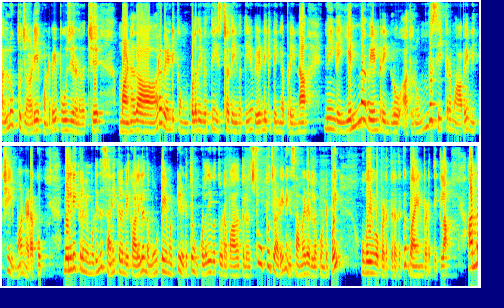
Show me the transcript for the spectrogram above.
கல்லுப்பு ஜாடியை கொண்டு போய் பூஜையில் வச்சு மனதார வேண்டிக்கோங்க. குலதெய்வத்தையும் இஷ்ட தெய்வத்தையும் வேண்டிக்கிட்டீங்க அப்படின்னா நீங்கள் என்ன வேண்டுறீங்களோ அது ரொம்ப சீக்கிரமாகவே நிச்சயமாக நடக்கும். வெள்ளிக்கிழமை முடிந்து சனிக்கிழமை காலையில் அந்த மூட்டையை மட்டும் எடுத்து உங்கள் குலதெய்வத்தோட பாதத்தில் வச்சுட்டு உப்பு ஜாடியை நீங்கள் சமையலரில் கொண்டு போய் உபயோகப்படுத்துறதுக்கு பயன்படுத்திக்கலாம். அந்த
